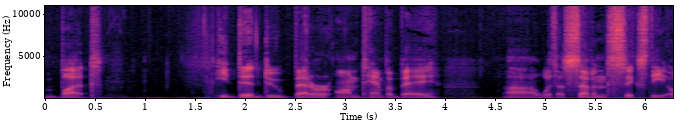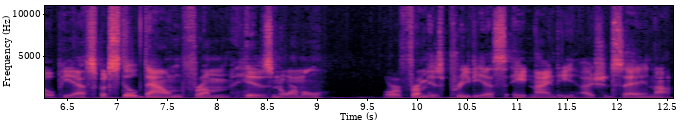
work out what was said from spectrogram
but he did do better on Tampa Bay uh, with a 760 OPS, but still down from his normal or from his previous 890, I should say, not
